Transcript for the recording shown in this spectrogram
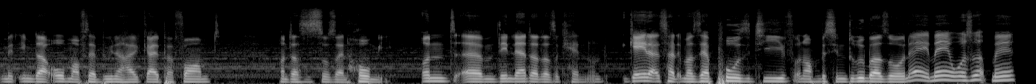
mit ihm da oben auf der Bühne halt geil performt. Und das ist so sein Homie. Und ähm, den lernt er da so kennen. Und Gator ist halt immer sehr positiv und auch ein bisschen drüber so, hey man, what's up, man?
